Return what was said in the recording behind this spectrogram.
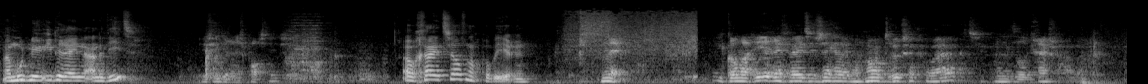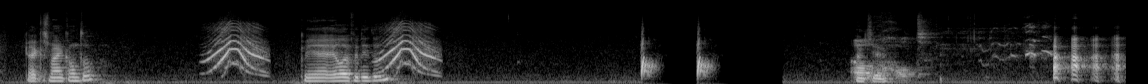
Maar moet nu iedereen aan de wiet? Is iedereen spastisch? Oh, ga je het zelf nog proberen? Nee. Ik kan naar eer en geweten zeggen dat ik nog nooit drugs heb gebruikt en dat wil ik graag houden. Kijk eens mijn kant op. Kun je heel even dit doen? Oh Dankjewel. god.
